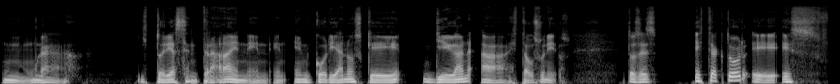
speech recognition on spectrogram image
una historia centrada en, coreanos que llegan a Estados Unidos. Entonces, este actor eh, es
